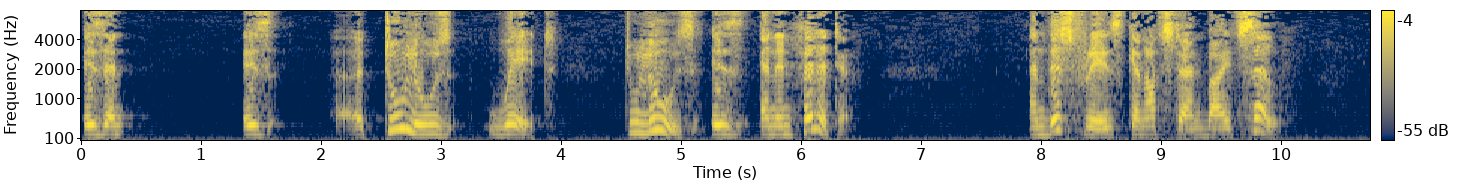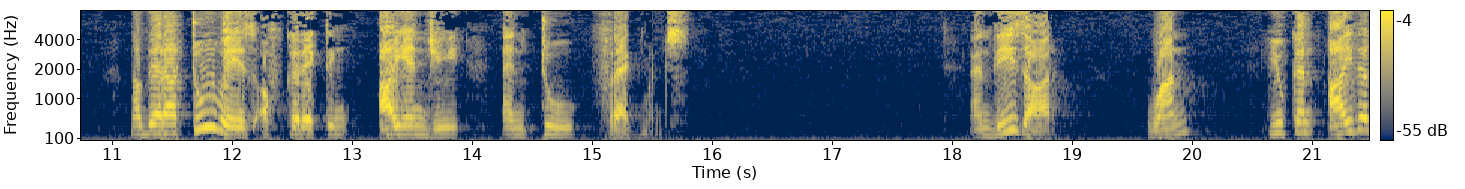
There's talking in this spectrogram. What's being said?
is uh, to lose weight to lose is an infinitive and this phrase cannot stand by itself. Now there are two ways of correcting ing and two fragments and these are one you can either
